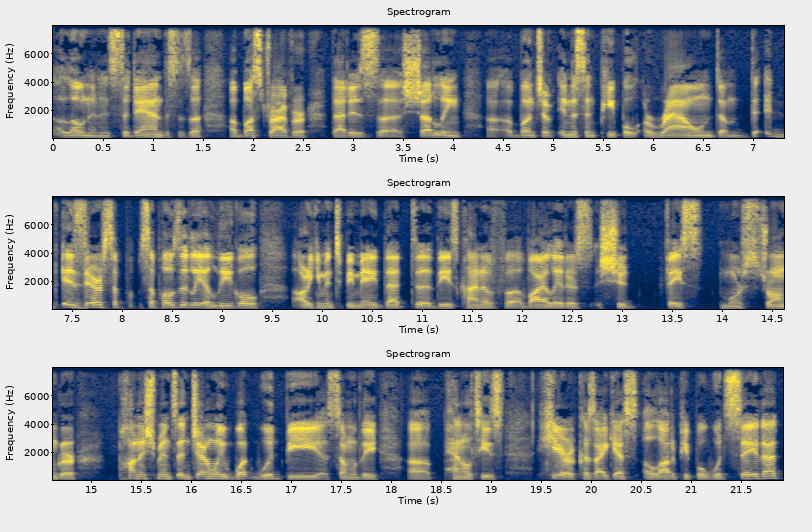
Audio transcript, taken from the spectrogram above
alone in his sedan. This is a, a bus driver that is uh, shuttling uh, a bunch of innocent people around. Um, is there supp- supposedly a legal argument to be made that uh, these kind of uh, violators should face more stronger punishments? And generally, what would be uh, some of the uh, penalties here? Because I guess a lot of people would say that,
